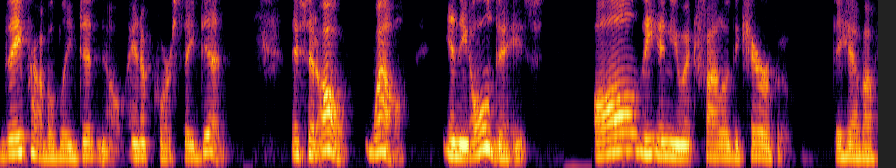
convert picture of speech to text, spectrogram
they probably did know. And of course they did. They said, oh, well, in the old days, all the Inuit followed the caribou. They have a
